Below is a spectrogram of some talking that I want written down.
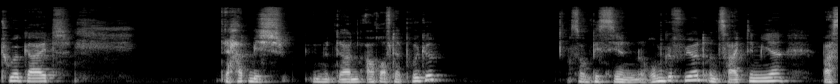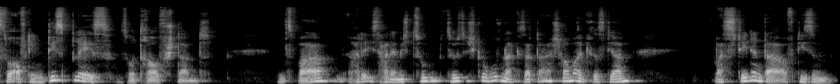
Tourguide, der hat mich dann auch auf der Brücke so ein bisschen rumgeführt und zeigte mir, was so auf den Displays so drauf stand. Und zwar hat er, hat er mich zu, zu sich gerufen und hat gesagt, da, schau mal, Christian, was steht denn da auf diesem,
